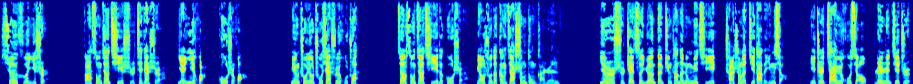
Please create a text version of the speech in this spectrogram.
宣和遗事》，把宋江起义史这件事演绎化、故事化。明初又出现《水浒传》，将宋江起义的故事描述的更加生动感人。因而使这次原本平常的农民起义产生了极大的影响，以致家喻户晓，人人皆知。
